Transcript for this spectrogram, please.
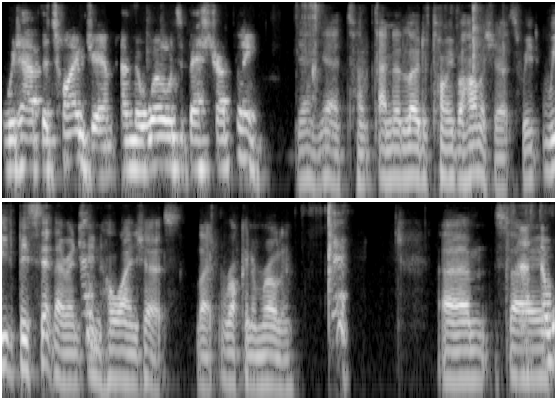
we'd have the time gem, and the world's best trampoline. Yeah, yeah, and a load of Tommy Bahama shirts. We'd we'd be sitting there in, in Hawaiian shirts, like rocking and rolling. Yeah. Um. So when are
